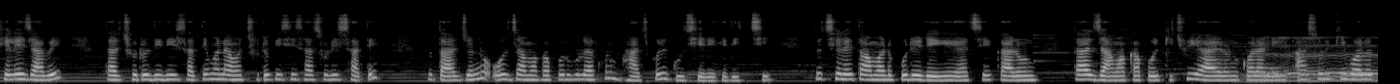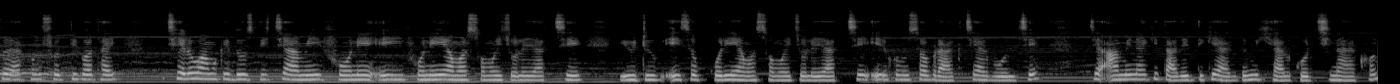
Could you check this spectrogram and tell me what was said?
ছেলে যাবে তার ছোট দিদির সাথে মানে আমার ছোট পিসি শাশুড়ির সাথে। তো তার জন্য ওর জামা কাপড়গুলো এখন ভাঁজ করে গুছিয়ে রেখে দিচ্ছি। তো ছেলে তো আমার উপরে রেগে গেছে, কারণ তার জামা কাপড় কিছুই আয়রন করা নেই। আসলে কি বলতো, এখন সত্যি কথাই ছেলেও আমাকে দোষ দিচ্ছে। আমি ফোনে, এই ফোনেই আমার সময় চলে যাচ্ছে, ইউটিউব এইসব করেই আমার সময় চলে যাচ্ছে, এরকম সব রাখছে আর বলছে। যে আমি নাকি তাদের দিকে একদমই খেয়াল করছি না এখন।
